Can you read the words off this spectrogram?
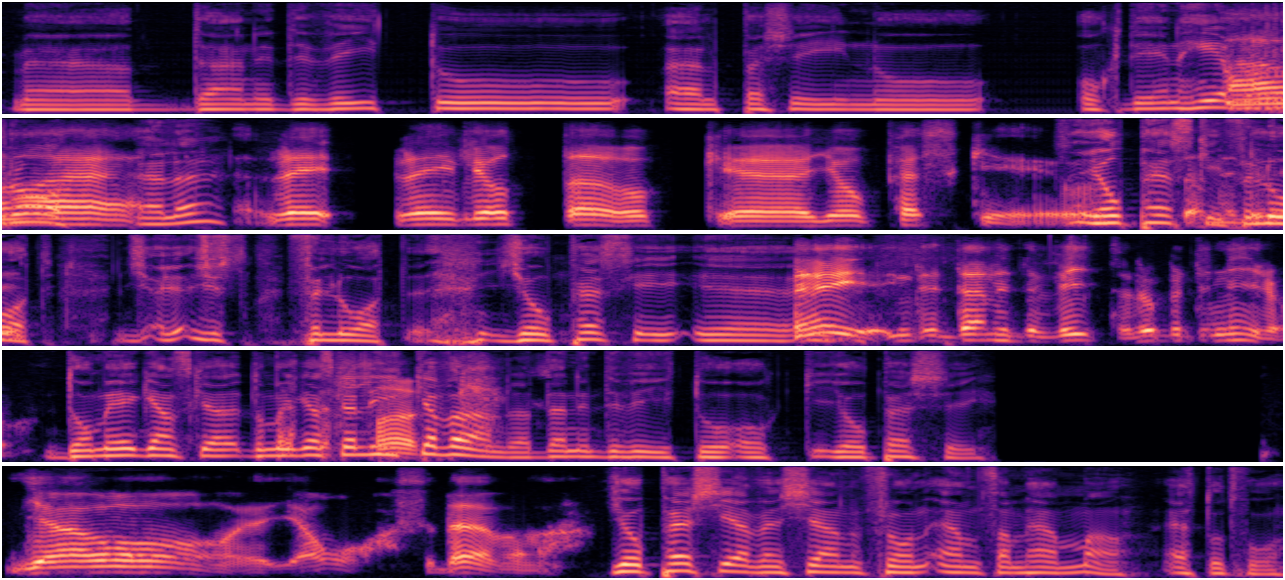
Med Danny DeVito, Al Pacino och det är en hel rad, eller? Ray, Ray Liotta och uh, Joe Pesci. Och Joe Pesci, förlåt. Just, förlåt. Joe Pesci. Uh, Nej, Danny DeVito, Robert De Niro. De är ganska, de är ganska lika varandra, Danny DeVito och Joe Pesci. Ja, ja, sådär va. Joe Pesci är även känd från Ensam Hemma, 1 och 2.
